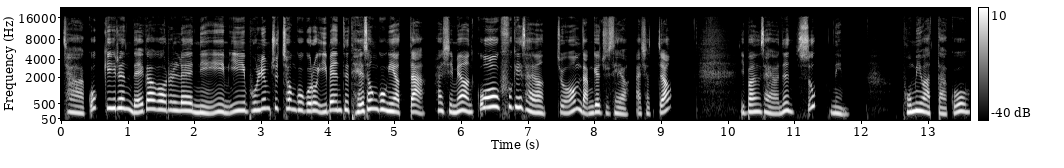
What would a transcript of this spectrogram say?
자, 꽃길은 내가 걸을래 님, 이 볼륨 추천곡으로 이벤트 대성공이었다 하시면 꼭 후기 사연 좀 남겨주세요. 아셨죠? 이번 사연은 쑥 님. 봄이 왔다고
